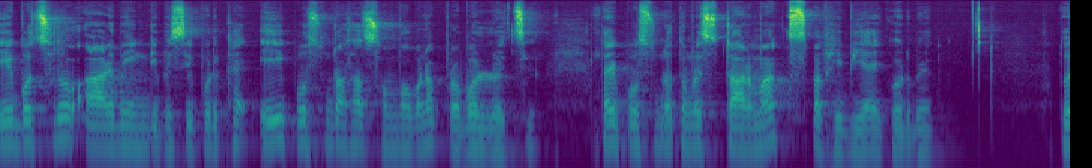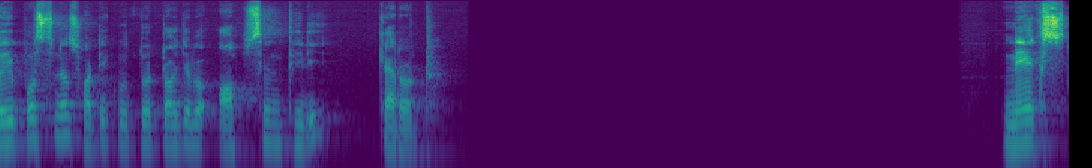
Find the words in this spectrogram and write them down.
এবছরও আরআরবি এনটিপিসি পরীক্ষায় এই প্রশ্নটা আসার সম্ভাবনা প্রবল রয়েছে। তাই প্রশ্নটা তোমরা স্টার মার্কস বা ভিভিআই করবে। তো এই প্রশ্নের সঠিক উত্তরটা হয়ে যাবে অপশন থ্রি ক্যারট নেক্সট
